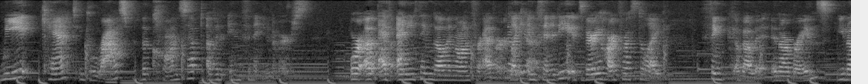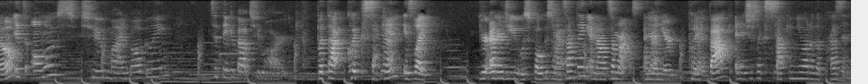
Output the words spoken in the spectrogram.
We can't grasp the concept of an infinite universe or of, of anything going on forever. No, like yeah. infinity, it's very hard for us to like think about it in our brains, you know? it's almost too mind-boggling to think about too hard But that quick second Yeah. is like your energy was focused on something and now it's somewhere else. And then you're putting Yeah. it back and it's just like sucking you out of the present.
